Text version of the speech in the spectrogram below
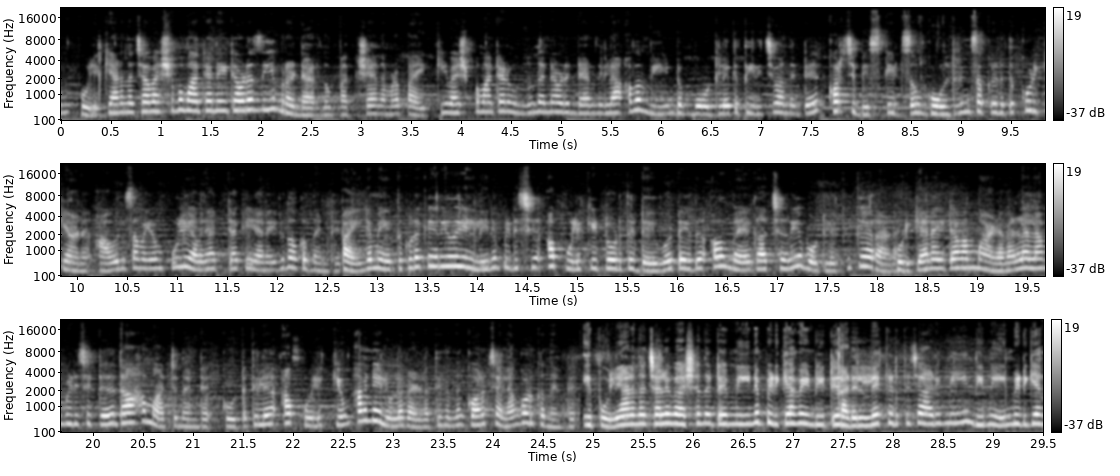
ഇരുന്നിട്ടും പുലിക്കാണെന്ന് വെച്ചാൽ വിശപ്പ് മാറ്റാനായിട്ട് അവിടെ സീബ്ര ഉണ്ടായിരുന്നു. പക്ഷേ നമ്മുടെ പൈക്ക് വിശപ്പ് മാറ്റാൻ ഒന്നും തന്നെ അവിടെ ഉണ്ടായിരുന്നില്ല. അവൻ വീണ്ടും ബോട്ടിലേക്ക് തിരിച്ചു വന്നിട്ട് കുറച്ച് ബിസ്ക്കറ്റ്സും കൂൾ ഡ്രിങ്ക്സ് ഒക്കെ എടുത്ത് കുടിക്കുകയാണ്. ആ ഒരു സമയം പുലി അവനെ അറ്റാക്ക് ചെയ്യാനായിട്ട് നോക്കുന്നുണ്ട്. പൈന്റെ മേത്ത് കൂടെ കയറി ഒരു എലിനെ പിടിച്ച് ആ പുലിക്ക് ഇട്ട് കൊടുത്ത് ഡൈവേർട്ട് ചെയ്ത് അവൻ വേഗം ആ ചെറിയ ബോട്ടിലേക്ക് കയറാണ് കുടിക്കാനായിട്ട് അവൻ മഴവെള്ളമെല്ലാം പിടിച്ചിട്ട് ദാഹം മാറ്റുന്നുണ്ട്. കൂട്ടത്തിൽ ആ പുലിക്കും അവന്റെ കയ്യിലുള്ള വെള്ളത്തിൽ നിന്ന് കുറച്ചെല്ലാം കൊടുക്കുന്നുണ്ട്. ഈ പുലിയാണെന്ന് വെച്ചാൽ വിശന്നിട്ട് മീനെ പിടിക്കാൻ വേണ്ടിയിട്ട് കടലിലേക്ക് എടുത്ത് ചാടി നീന്തി മീൻ പിടിക്കാൻ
